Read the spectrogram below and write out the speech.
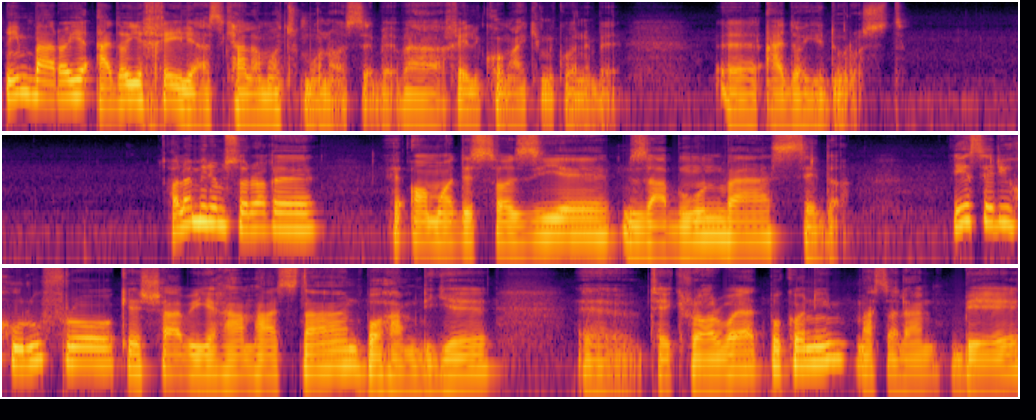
این برای ادای خیلی از کلمات مناسبه و خیلی کمک می‌کنه به ادای درست. حالا میریم سراغ آماده سازی زبون و صدا. یه سری حروف رو که شبیه هم هستن با هم دیگه تکرار باید بکنیم. مثلا ب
